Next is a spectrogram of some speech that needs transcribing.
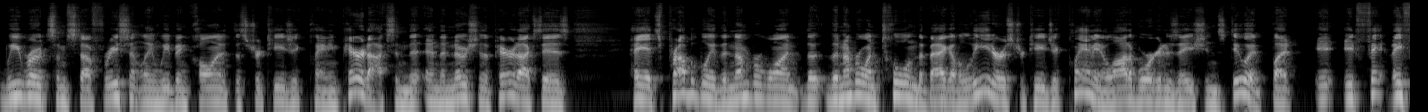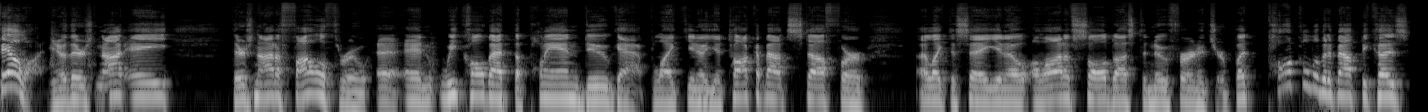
we wrote some stuff recently, and we've been calling it the strategic planning paradox. And the and the notion of the paradox is, hey, it's probably the number one the, the number one tool in the bag of a leader is strategic planning. A lot of organizations do it, but it, it fa- they fail a lot. You know, there's not a there's not a follow through, and we call that the plan do gap. Like you know, you talk about stuff or I like to say, you know, a lot of sawdust and no furniture. But talk a little bit about because,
